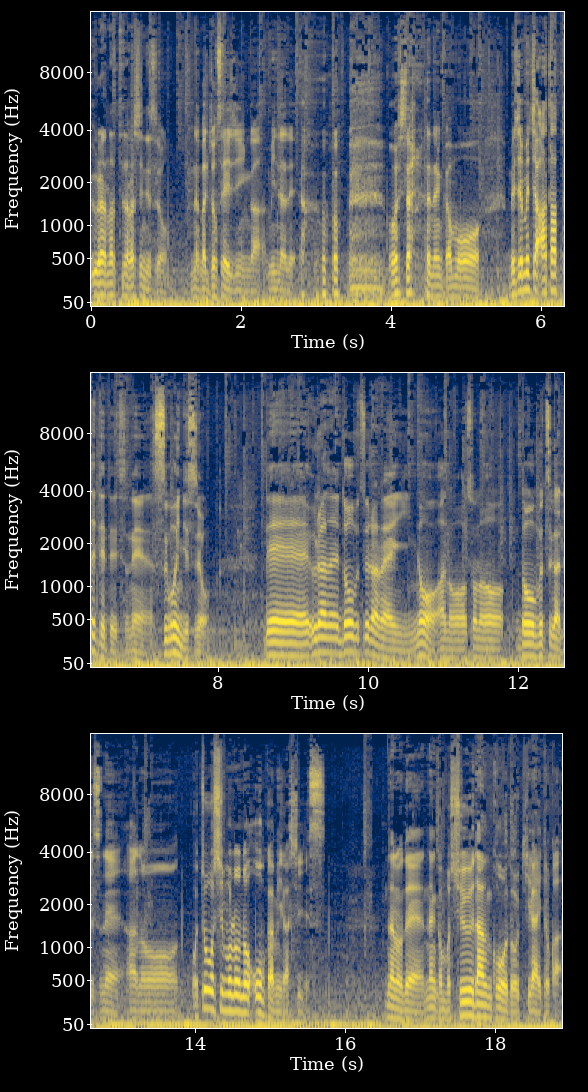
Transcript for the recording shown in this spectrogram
占ってたらしいんですよ。なんか女性陣がみんなで。そしたらなんかもう、めちゃめちゃ当たっててですね、すごいんですよ。で占い動物占いのあのその動物がですねあのお調子者の狼らしいです。なのでなんかもう集団行動嫌いとか。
